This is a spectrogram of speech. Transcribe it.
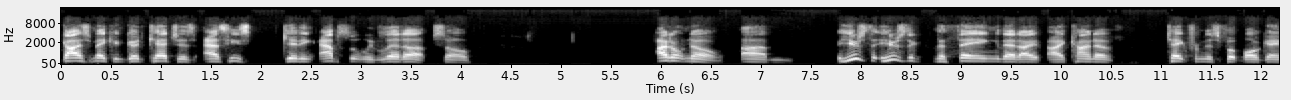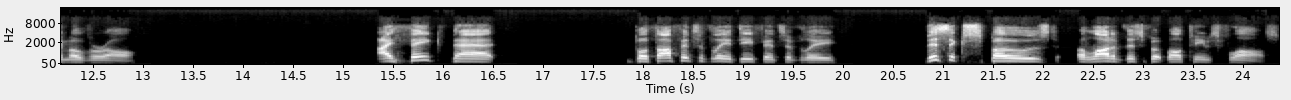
guys making good catches as he's getting absolutely lit up. So I don't know. Um, here's the here's the the thing that I I kind of take from this football game overall. I think that both offensively and defensively, this exposed a lot of this football team's flaws,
